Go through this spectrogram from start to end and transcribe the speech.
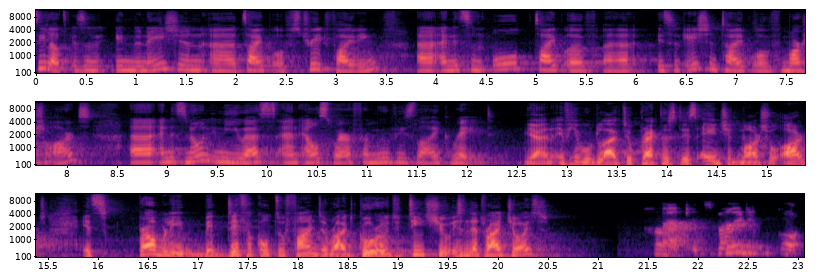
Silat is an Indonesian uh, type of street fighting uh, and it's an old type of, uh, it's an Asian type of martial arts uh, and it's known in the US and elsewhere from movies like Raid. Yeah, and if you would like to practice this ancient martial art, it's probably a bit difficult to find the right guru to teach you. Isn't that right, Joyce? Correct. It's very difficult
